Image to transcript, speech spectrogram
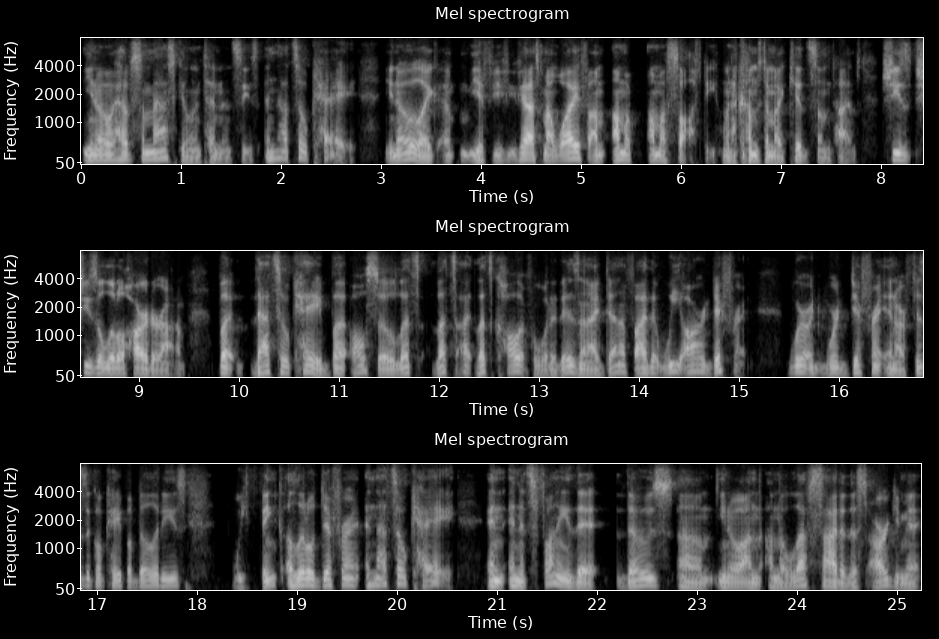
you know have some masculine tendencies and that's okay. You know like um, if, if you ask my wife i'm i'm a i'm a softie when it comes to my kids sometimes. She's she's a little harder on them but that's okay but also let's let's uh, let's call it for what it is and identify that we are different. We're we're different in our physical capabilities. We think a little different and that's okay. And and it's funny that those um, you know on on the left side of this argument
